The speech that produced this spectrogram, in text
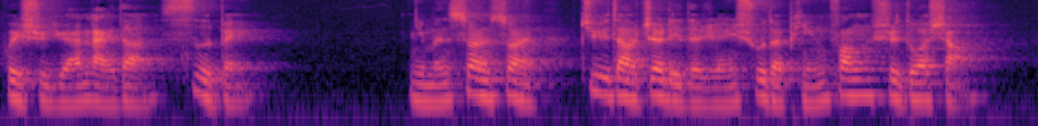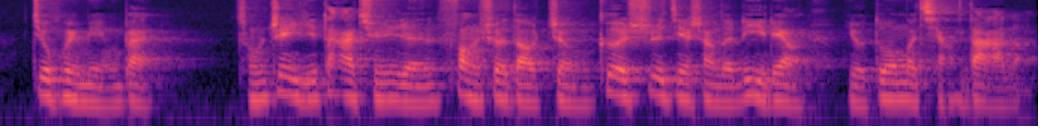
会是原来的四倍。你们算算聚到这里的人数的平方是多少，就会明白。从这一大群人放射到整个世界上的力量有多么强大了！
